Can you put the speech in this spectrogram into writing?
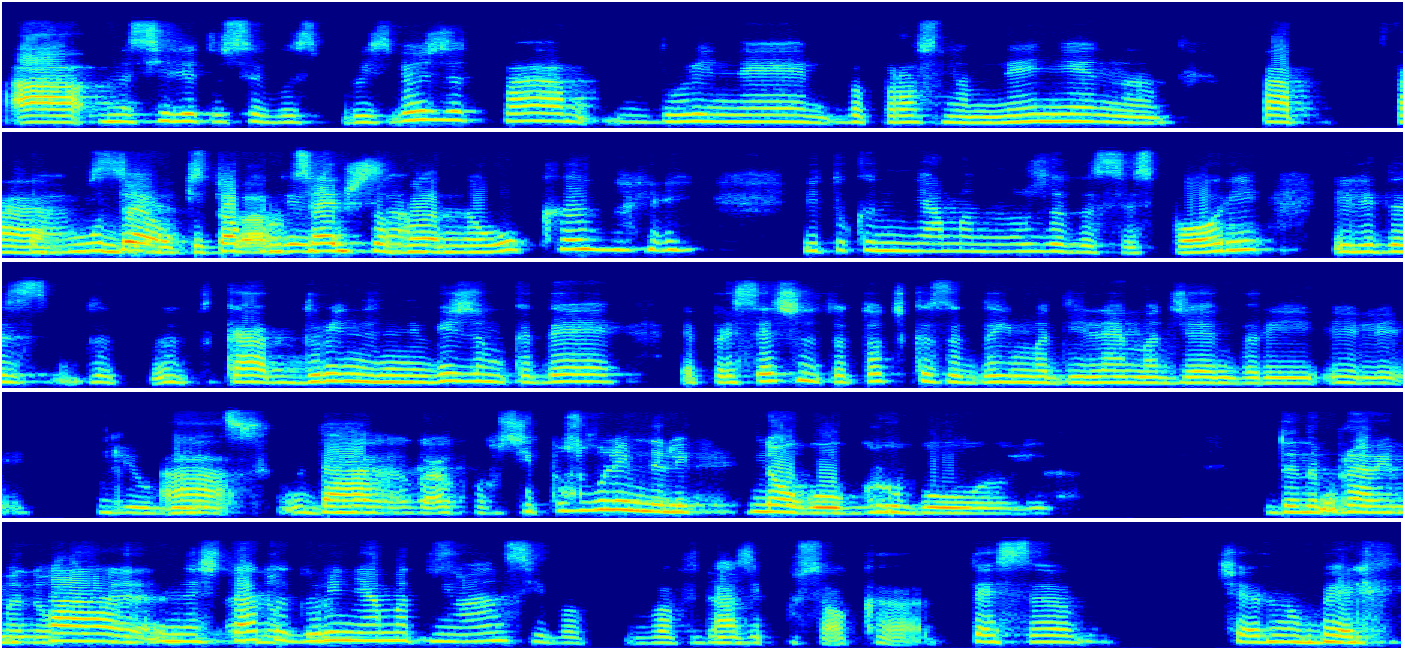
А насилието се възпроизвежда, това дори не е въпрос на мнение, на това, това, това е модел, 100% наука. Нали? и тук няма нужда да се спори или да, да така, дори не, не виждам къде е пресечната точка, за да има дилема джендъри или... Или убийц. Да. Ако си позволим, нали, много грубо да направим едно... Да, нещата едно... дори нямат нюанси в, в да. тази посока. Те са черно-бели.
